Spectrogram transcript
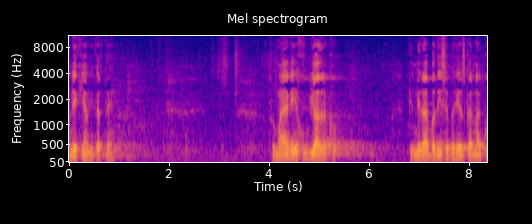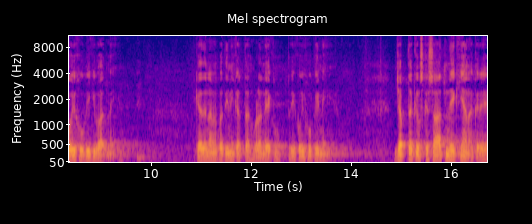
نیکیاں بھی کرتے ہیں۔ فرمایا کہ یہ خوب یاد رکھو کہ نرا بدی سے پرہیز کرنا کوئی خوبی کی بات نہیں۔ ہے کہہ دینا میں بدی نہیں کرتا، بڑا نیک ہوں، تو یہ کوئی خوبی نہیں ہے۔ جب تک کہ اس کے ساتھ نیکیاں نہ کرے،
